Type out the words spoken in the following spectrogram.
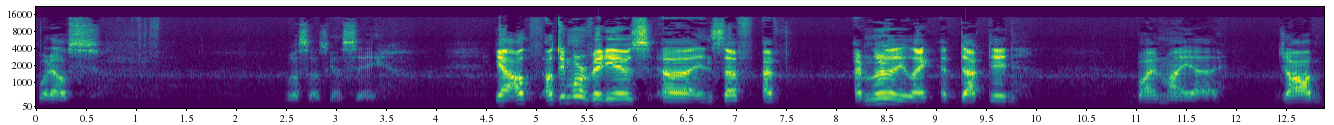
what else? What else I was gonna say? Yeah, I'll I'll do more videos uh, and stuff. I've I'm literally like abducted by my uh, job.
